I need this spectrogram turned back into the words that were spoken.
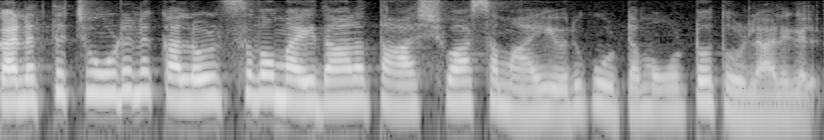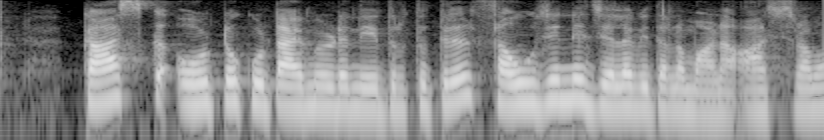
കനത്ത ചൂടിന് കലോത്സവ മൈതാനത്ത് ആശ്വാസമായി ഒരു കൂട്ടം ഓട്ടോ തൊഴിലാളികൾ. കാസ്ക് ഓട്ടോ കൂട്ടായ്മയുടെ നേതൃത്വത്തിൽ സൗജന്യ ജലവിതരണമാണ് ആശ്രമ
